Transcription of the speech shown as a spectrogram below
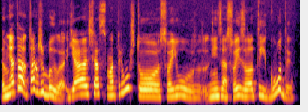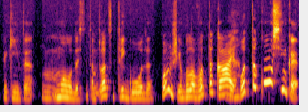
У меня то так же было. Я сейчас смотрю, что свою, я не знаю, свои золотые годы какие-то молодости, там 23 года. Помнишь, я была вот такая, да. вот такусенькая.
